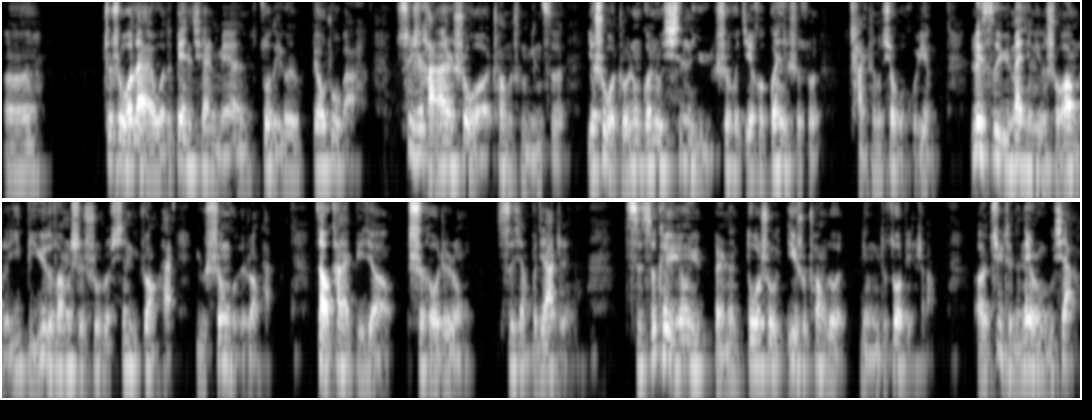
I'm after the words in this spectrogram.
嗯，这是我在我的便签里面做的一个标注吧。碎石海岸是我创作出的名词，也是我着重关注心理与社会结合关系时所产生的效果回应。类似于麦田里的守望者，以比喻的方式说出心理状态与生活的状态，在我看来比较适合我这种思想不佳之人。此词可以用于本人多数艺术创作领域的作品上，呃，具体的内容如下：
